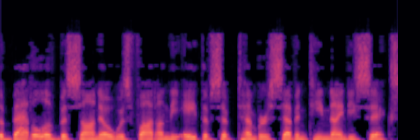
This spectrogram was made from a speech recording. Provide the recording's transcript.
The Battle of Bassano was fought on 8 September 1796,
